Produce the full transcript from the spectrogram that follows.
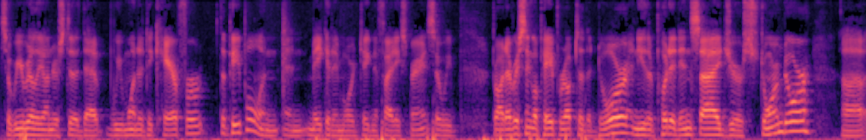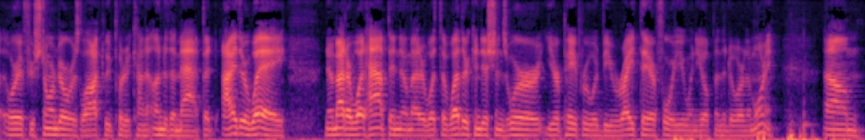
So we really understood that we wanted to care for the people and, and make it a more dignified experience. So we brought every single paper up to the door and either put it inside your storm door, uh, or if your storm door was locked, we'd put it kind of under the mat. But either way, no matter what happened, no matter what the weather conditions were, your paper would be right there for you when you open the door in the morning. Um,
